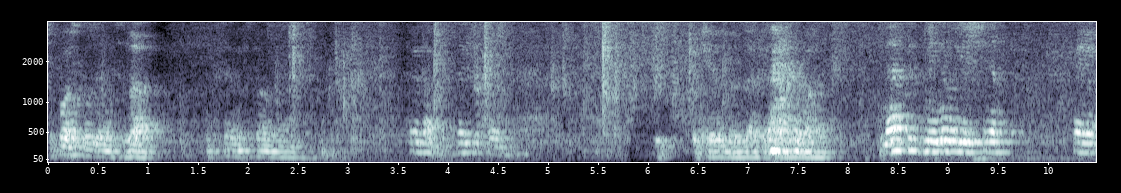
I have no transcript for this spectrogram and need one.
Чуповський Володимир. За. Максим Іванович. Три за, позиція прийнята. Почали би дати. Внести зміни у рішення е,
